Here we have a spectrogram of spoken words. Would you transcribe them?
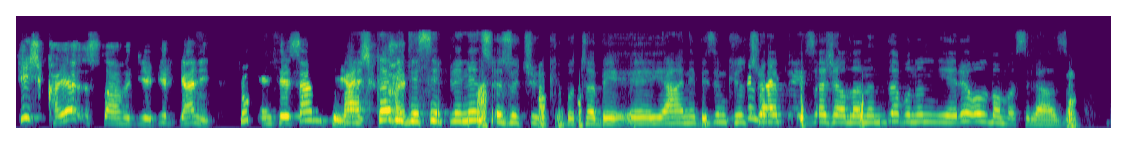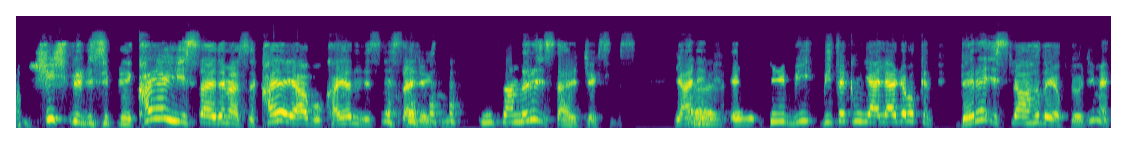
hiç kaya ıslahı diye bir yani çok enteresan bir şey. Yani Başka bir disiplinin sözü çünkü bu tabii. Ee, yani bizim kültürel peyzaj alanında bunun yeri olmaması lazım. hiçbir disiplini kayayı ıslah edemezsiniz. Kaya ya bu. Kayanın nesini ıslah edeceksiniz? İnsanları ıslah edeceksiniz. Yani Evet. e, şimdi bir, bir takım yerlerde bakın dere ıslahı da yapılıyor değil mi?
